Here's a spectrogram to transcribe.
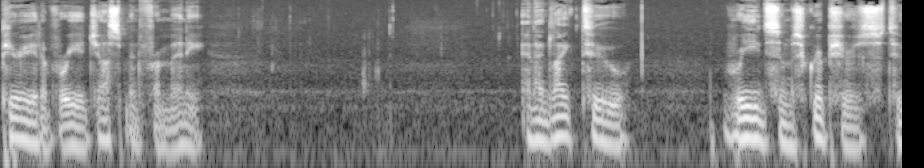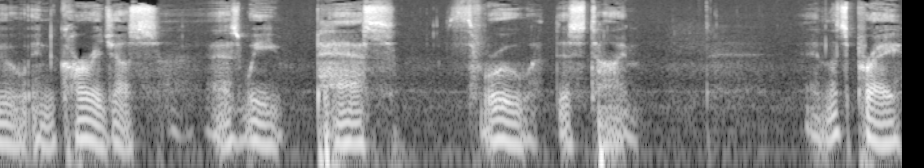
period of readjustment for many. And I'd like to read some scriptures to encourage us as we pass through this time. And let's pray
